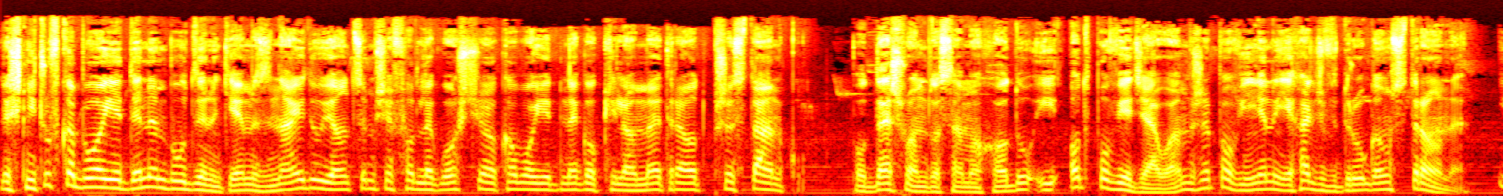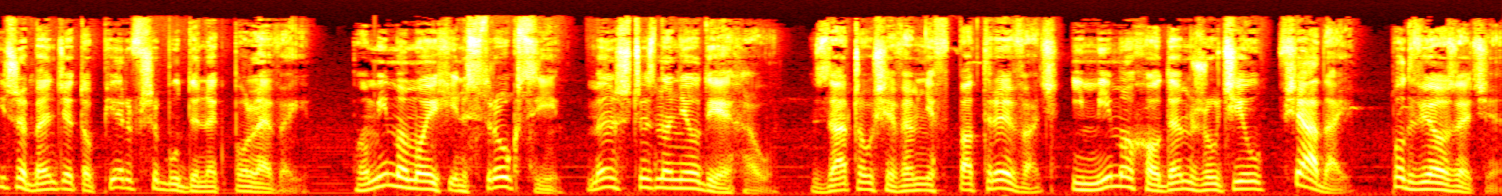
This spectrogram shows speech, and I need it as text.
Leśniczówka była jedynym budynkiem znajdującym się w odległości około jednego kilometra od przystanku. Podeszłam do samochodu i odpowiedziałam, że powinien jechać w drugą stronę i że będzie to pierwszy budynek po lewej. Pomimo moich instrukcji, mężczyzna nie odjechał. Zaczął się we mnie wpatrywać i mimochodem rzucił: Wsiadaj, podwiozę cię.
